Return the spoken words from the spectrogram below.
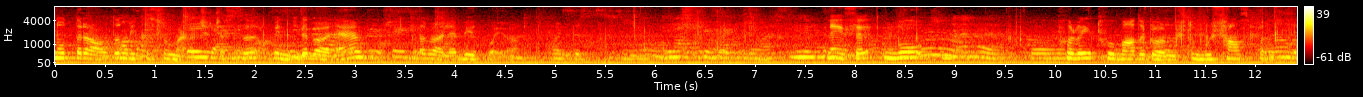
notları aldığım bir kısım var açıkçası. Benimki de böyle. Bu da böyle büyük boyu. Neyse bu parayı Tuğba'da görmüştüm. Bu şans parası.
